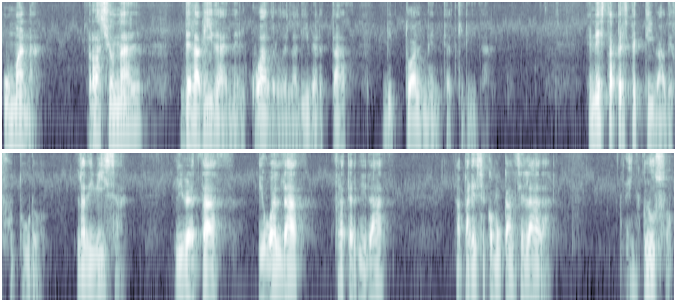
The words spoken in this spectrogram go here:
humana, racional de la vida en el cuadro de la libertad virtualmente adquirida. En esta perspectiva de futuro, la divisa libertad, igualdad, fraternidad aparece como cancelada e incluso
